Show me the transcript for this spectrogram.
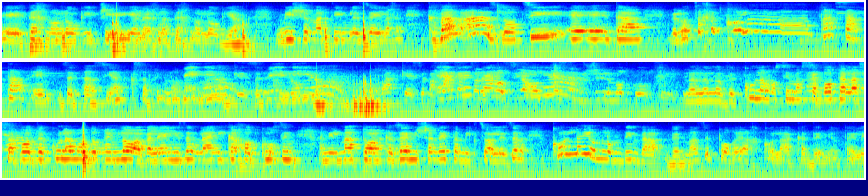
אה, טכנולוגית שילך לטכנולוגיה. מי שמתאים לזה ילך... כבר אז להוציא אה, אה, את ה... ולא צריך את כל ה... פה פה פה. זה תעשיית כספים לא נורמלית. בדיוק, בדיוק. רק כסף. אחר כך צריך להוציא עוד כסף בשביל ללמוד קורסים. לא, לא, לא, וכולם עושים הסבות על הסבות, וכולם עוד אומרים, לא, אבל אין לי זה, אולי אני אקח עוד קורסים, אני אלמד תואר כזה, אני אשנה את המקצוע לזה. כל היום לומדים, ומה זה פורח כל האקדמיות האלה?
